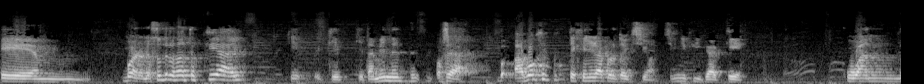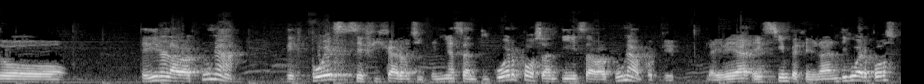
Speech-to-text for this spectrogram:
Eh, bueno, los otros datos que hay, que- que también, o sea, a vos te genera protección, significa que cuando te dieron la vacuna, después se fijaron si tenías anticuerpos anti esa vacuna, porque la idea es siempre generar anticuerpos,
